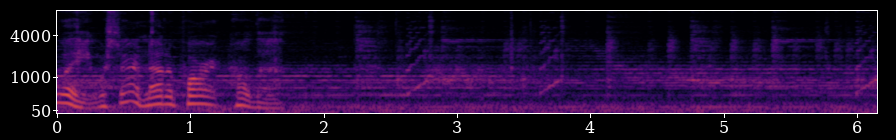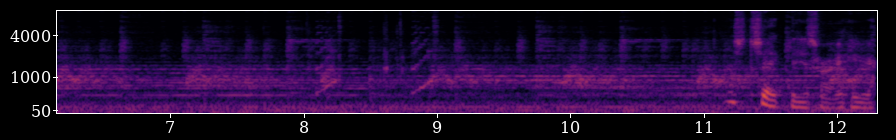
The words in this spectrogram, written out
Wait, was there another part? Hold up. Let's check this right here.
